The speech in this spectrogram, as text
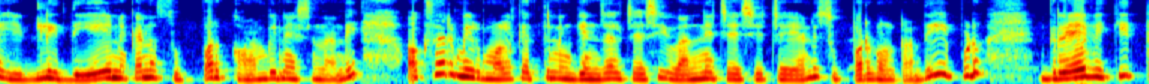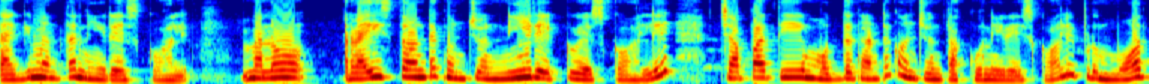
ఇడ్లీ దేనికైనా సూపర్ కాంబినేషన్ అండి. ఒకసారి మీరు మొలకెత్తిన గింజలు చేసి ఇవన్నీ చేసి చేయండి. సూపర్గా ఉంటుంది. ఇప్పుడు గ్రేవీకి తగినంత నీరు వేసుకోవాలి. మనం రైస్తో అంటే కొంచెం నీరు ఎక్కువ వేసుకోవాలి. చపాతీ ముద్ద కంటే కొంచెం తక్కువ నీరు వేసుకోవాలి. ఇప్పుడు మూత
